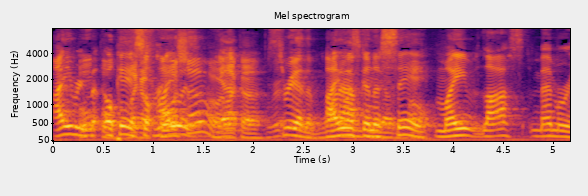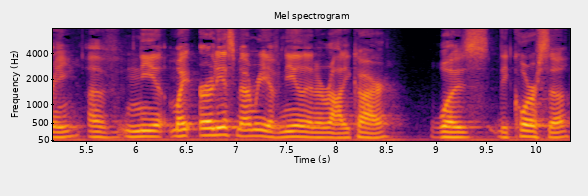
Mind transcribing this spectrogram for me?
I remember. Okay, like so a I was. Or Yeah, like a three of them. I was gonna say Oh. my last memory of Neil, my earliest memory of Neil in a rally car was the Corsa,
